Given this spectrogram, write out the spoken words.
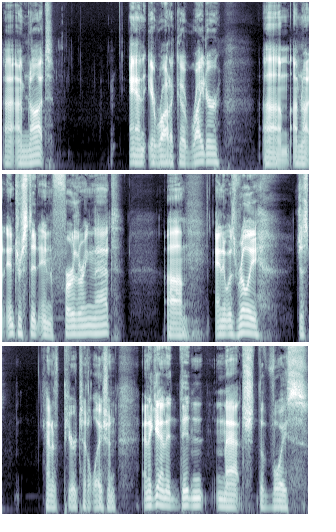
I'm not an erotica writer. Um, i'm not interested in furthering that. Um, and it was really just kind of pure titillation. And again it didn't match the voice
